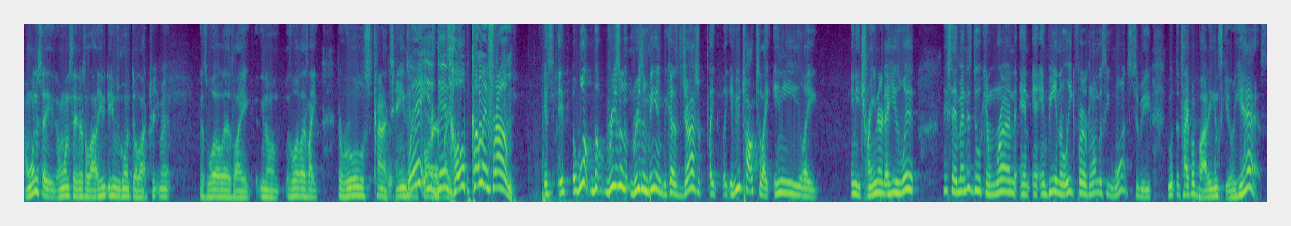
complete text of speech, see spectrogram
I want to say, I want to say, there's a lot. He he was going through a lot of treatment, as well as like you know, as well as like the rules kind of changing. Where is this like- hope coming from? It's it well the reason reason being because Josh like like if you talk to like any like any trainer that he's with, they say, man, this dude can run and, and, and be in the league for as long as he wants to be with the type of body and skill he has.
